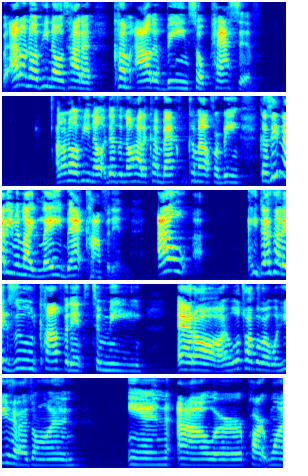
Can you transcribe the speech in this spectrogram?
but I don't know if he knows how to come out of being so passive I don't know if he know doesn't know how to come back, come out from being, because he's not even like laid back confident. I don't. He does not exude confidence to me at all. And we'll talk about what he has on in our part one.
